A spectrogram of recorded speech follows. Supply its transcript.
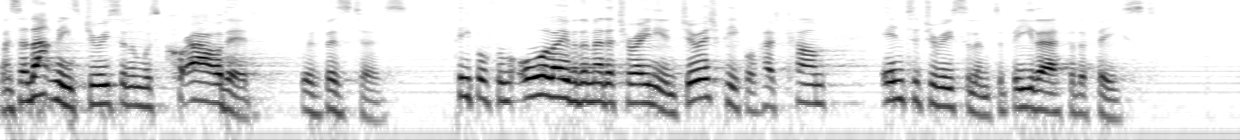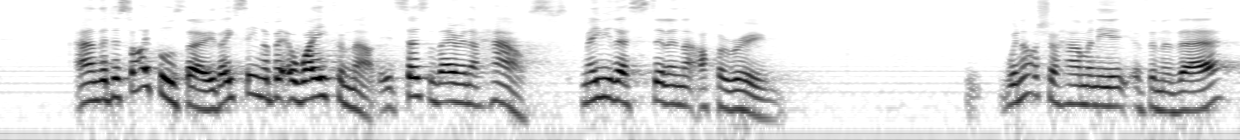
And so that means Jerusalem was crowded with visitors. People from all over the Mediterranean, Jewish people, had come into Jerusalem to be there for the feast. And the disciples, though, they seem a bit away from that. It says that they're in a house. Maybe they're still in that upper room. We're not sure how many of them are there.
